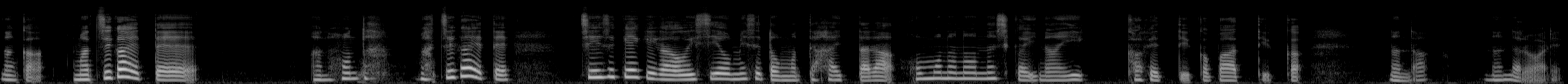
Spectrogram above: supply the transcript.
なんか、間違えて、あの、本当 間違えて、チーズケーキが美味しいお店と思って入ったら、本物の女しかいないカフェっていうかバーっていうか、なんだ？なんだろうあれ。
